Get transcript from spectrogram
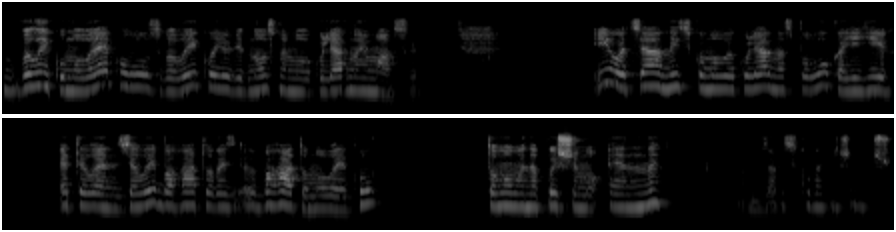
велику молекулу з великою відносною молекулярною масою. І оця низькомолекулярна сполука, її етилен взяли багато, багато молекул, тому ми напишемо N. Зараз акуратніше напишу.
